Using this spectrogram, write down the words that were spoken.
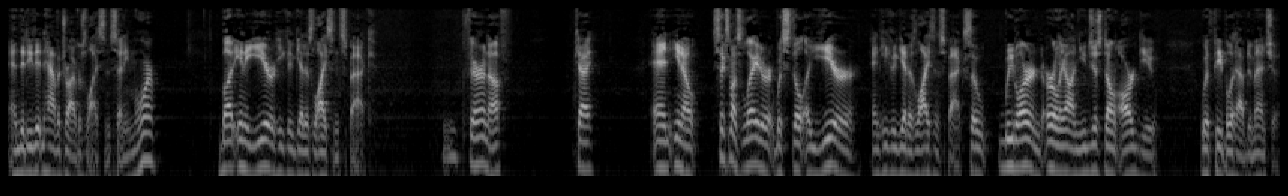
and that he didn't have a driver's license anymore. But in a year, he could get his license back. Fair enough. Okay. And, you know, six months later, it was still a year and he could get his license back. So we learned early on, you just don't argue with people that have dementia.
